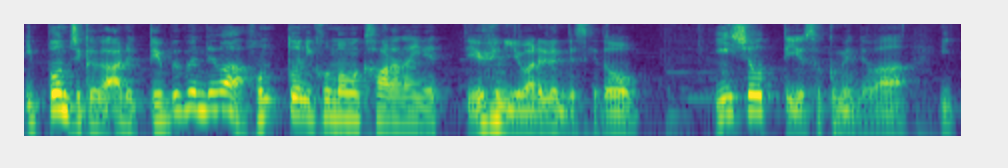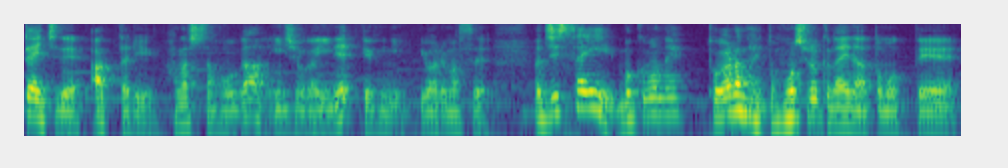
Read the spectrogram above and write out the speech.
一本軸があるっていう部分では本当にこのまま変わらないねっていうふうに言われるんですけど印象っていう側面では1対1で会ったり話した方が印象がいいねっていうふうに言われます。実際僕もね尖らないと面白くないなと思って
